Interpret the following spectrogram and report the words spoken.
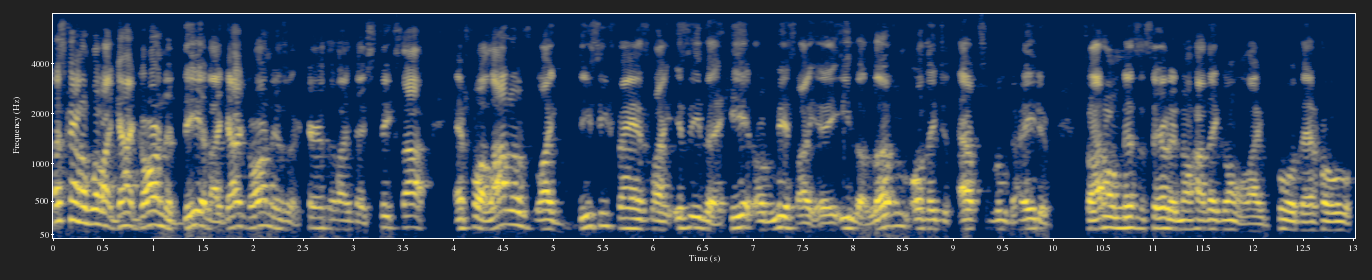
that's kind of what like Guy Gardner did. Like Guy Gardner is a character like that sticks out, and for a lot of like DC fans, like it's either hit or miss. Like they either love him or they just absolutely hate him. So I don't necessarily know how they're gonna like pull that whole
